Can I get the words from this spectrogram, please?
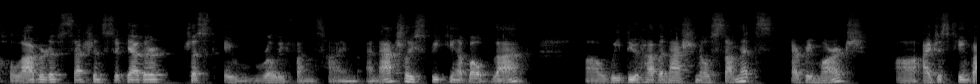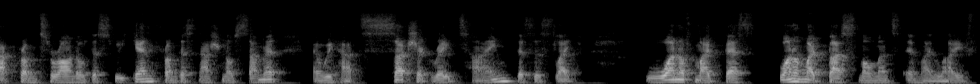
collaborative sessions together. Just a really fun time. And actually, speaking about that, uh, we do have a national summit every March. Uh, I just came back from Toronto this weekend from this national summit, and we had such a great time. This is like one of my best, one of my best moments in my life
